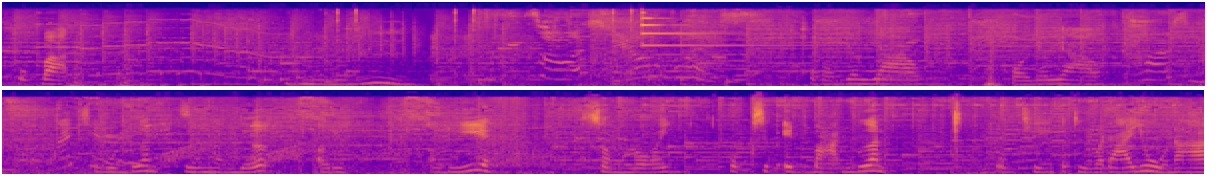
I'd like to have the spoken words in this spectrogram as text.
56บาทอื้อหือขอยาวๆ ขอยาวๆโอ้โหเพื่อนคูณอย่างเยอะ เอาดิ เอาดิ261บาทเพื่อน โอเคก็ถือว่าได้อยู่นะคะ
